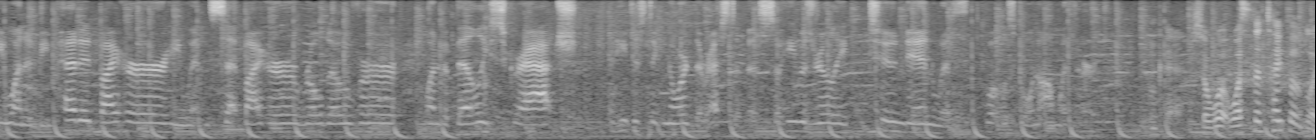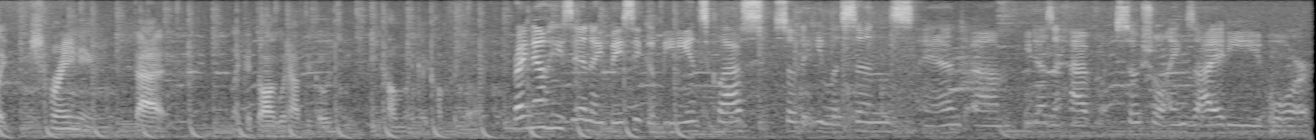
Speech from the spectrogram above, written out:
He wanted to be petted by her, he went and sat by her, rolled over, wanted a belly scratch, he just ignored the rest of us. So he was really tuned in with what was going on with her. Okay. So what what's the type of like training that like a dog would have to go to to become like a comfort dog? Right now, he's in a basic obedience class so that he listens and um, he doesn't have like social anxiety or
